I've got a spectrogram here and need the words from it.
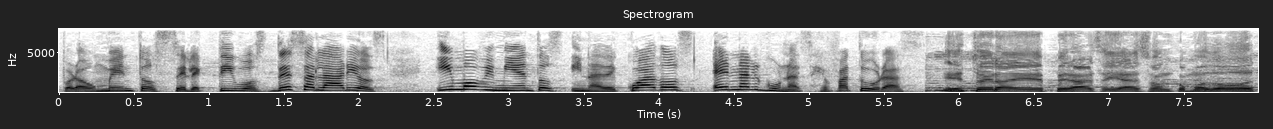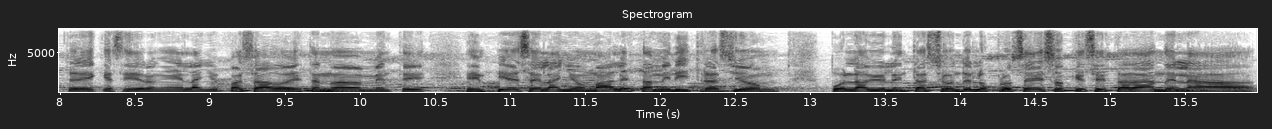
por aumentos selectivos de salarios y movimientos inadecuados en algunas jefaturas. Esto era de esperarse, ya son como dos o tres que se dieron en el año pasado, esta nuevamente empieza el año mal esta administración por la violentación de los procesos que se está dando en la,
